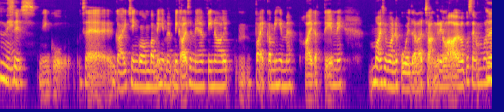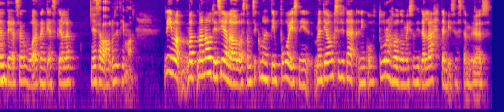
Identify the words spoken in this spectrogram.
Niin. Siis niinku, se Gaichin Gomba, mihin me, mikä oli se meidän finaalipaikka, mihin me haikattiin, niin mä olisin voinut kuvitella, että Shangri-La on joku semmoinen, mm. tiedätkö, vuorten keskellä. Ja sä vaan halusit himaa. Niin, mä, mä, mä nautin siellä olosta, mutta sitten kun mä lähdettiin pois, niin mä en tiedä, onko se sitä niin kuin, turhautumista siitä lähtemisestä myös.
